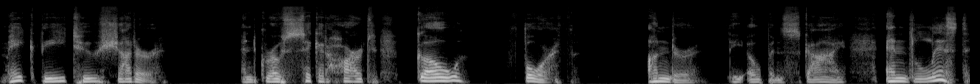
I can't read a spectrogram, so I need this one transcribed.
make thee to shudder, and grow sick at heart, go forth under the open sky and list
